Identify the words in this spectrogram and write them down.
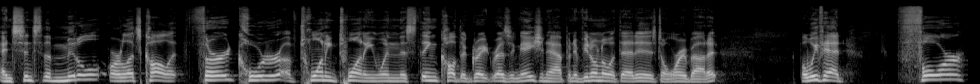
And since the middle, or let's call it third quarter of 2020, when this thing called the Great Resignation happened, if you don't know what that is, don't worry about it. But we've had four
